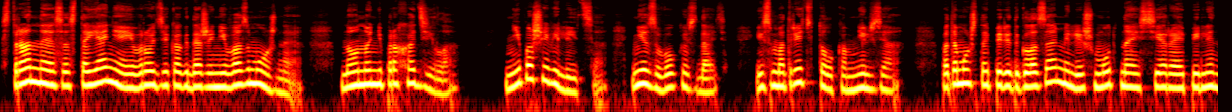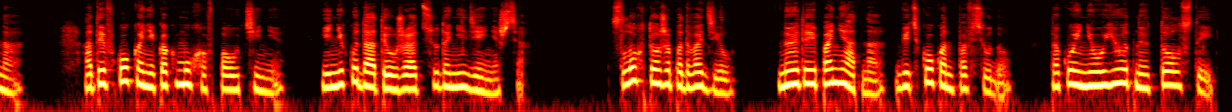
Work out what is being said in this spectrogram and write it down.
Странное состояние и вроде как даже невозможное, но оно не проходило. Ни пошевелиться, ни звук издать, и смотреть толком нельзя, потому что перед глазами лишь мутная серая пелена. А ты в коконе, как муха в паутине, и никуда ты уже отсюда не денешься. Слух тоже подводил. Но это и понятно, ведь кокон повсюду. Такой неуютный, толстый,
